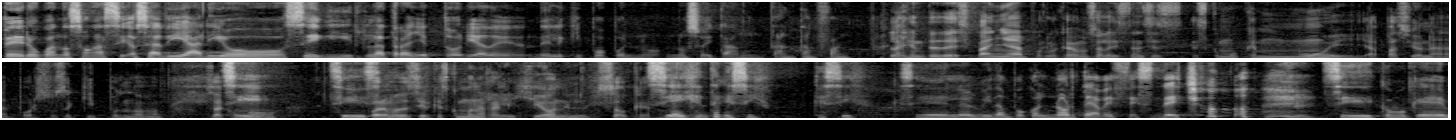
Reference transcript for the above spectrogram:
Pero cuando son así, o sea, diario seguir la trayectoria del equipo, pues no, no soy tan, tan, tan fan. La gente de España, por lo que vemos a la distancia, es, como que muy apasionada por sus equipos, ¿no? O sea, como sí, podemos decir que es como una religión el soccer. Sí, hay gente que sí, que sí, que se le olvida un poco el norte a veces, de hecho. sí como que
